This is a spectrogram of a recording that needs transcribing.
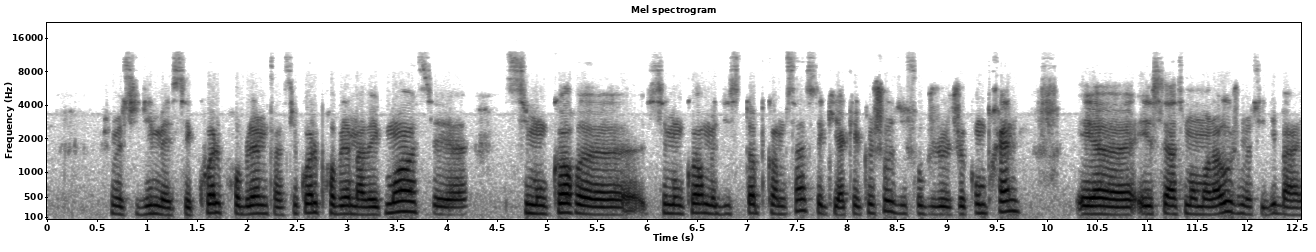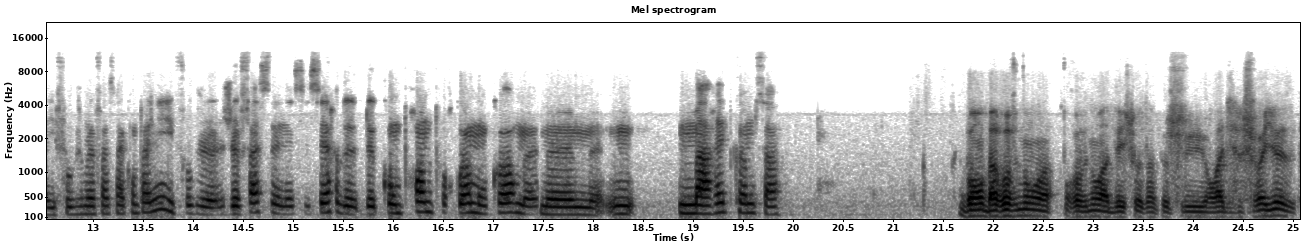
Je me suis dit, mais c'est quoi le problème? Enfin, c'est quoi le problème avec moi? C'est euh, si mon corps, euh, si mon corps me dit stop comme ça, c'est qu'il y a quelque chose. Il faut que je, je comprenne. Et, euh, et c'est à ce moment-là où je me suis dit, ben, il faut que je me fasse accompagner. Il faut que je, je fasse le nécessaire de, de comprendre pourquoi mon corps me, me, me- m'arrête comme ça. Bon, bah revenons, à- revenons à des choses un peu plus, on va dire, joyeuses.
